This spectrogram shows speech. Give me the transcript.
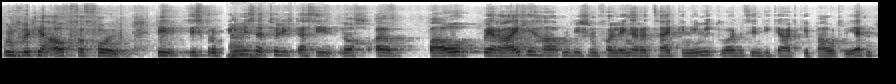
und wird ja auch verfolgt. Die, das Problem mhm. ist natürlich, dass sie noch äh, Baubereiche haben, die schon vor längerer Zeit genehmigt worden sind, die gerade gebaut werden,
